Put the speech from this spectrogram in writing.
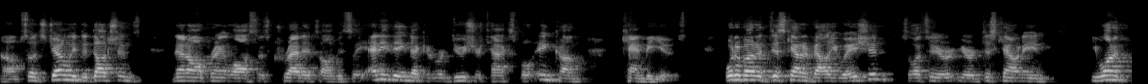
Um, so it's generally deductions, net operating losses, credits, obviously, anything that can reduce your taxable income can be used. What about a discounted valuation? So let's say you're, you're discounting, you want to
